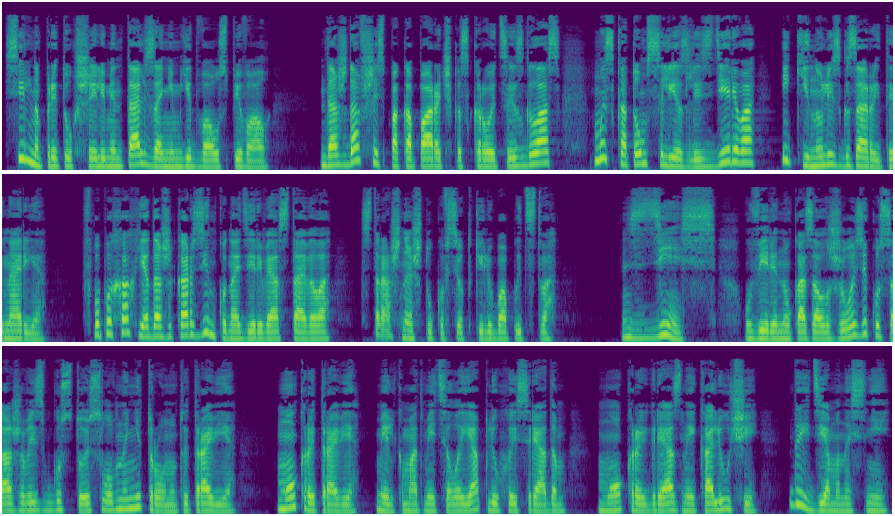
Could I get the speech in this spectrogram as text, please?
Сильно притухший элементаль за ним едва успевал. Дождавшись, пока парочка скроется из глаз, мы с котом слезли с дерева и кинулись к зарытой норе. В попыхах я даже корзинку на дереве оставила. Страшная штука все-таки любопытство. «Здесь», — уверенно указал Жозик, усаживаясь в густой, словно нетронутой траве. «Мокрой траве», — мельком отметила я, плюхаясь рядом. «Мокрой, грязной и колючей, да и демоны с ней».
